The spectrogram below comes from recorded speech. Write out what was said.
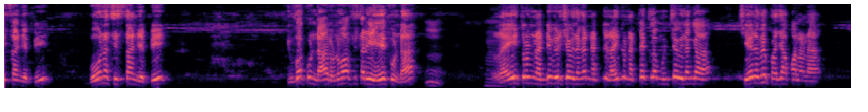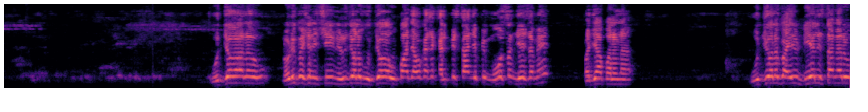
ఇస్తా అని చెప్పి బోనస్ ఇస్తా అని చెప్పి ఇవ్వకుండా రుణమాఫీ సరిగా వేయకుండా రైతులను నడ్డి విరిచే విధంగా నట్టి రైతులు నట్టెట్లా ముంచే విధంగా చేయడమే ప్రజాపాలన. ఉద్యోగాలు నోటిఫికేషన్ ఇచ్చి నిరుద్యోగులకు ఉద్యోగ ఉపాధి అవకాశం కల్పిస్తా అని చెప్పి మోసం చేసమే ప్రజాపాలన. ఉద్యోగులకు ఐదు డిఎల్ ఇస్తామన్నారు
